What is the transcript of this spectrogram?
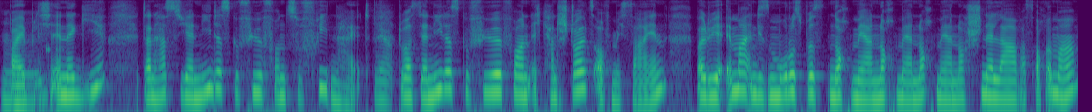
Mhm. weibliche Energie, dann hast du ja nie das Gefühl von Zufriedenheit. Ja. Du hast ja nie das Gefühl von, ich kann stolz auf mich sein, weil du ja immer in diesem Modus bist, noch mehr, noch mehr, noch mehr, noch schneller, was auch immer.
